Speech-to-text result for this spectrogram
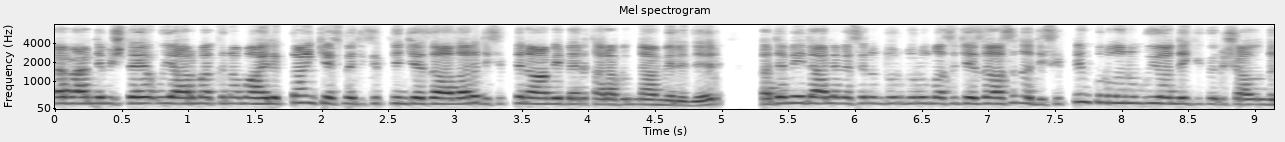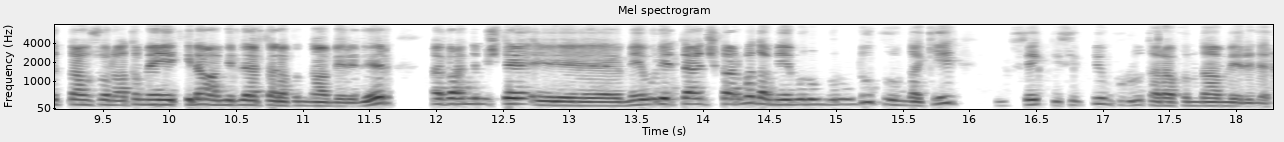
Efendim işte uyarma, kınama, aylıktan kesme disiplin cezaları disiplin amirleri tarafından verilir. Kademe ilerlemesinin durdurulması cezası da disiplin kurulunun bu yöndeki görüş alındıktan sonra atamaya yetkili amirler tarafından verilir. Efendim işte e, memuriyetten çıkarma da memurun bulunduğu kurumdaki Yüksek Disiplin Kurulu tarafından verilir.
